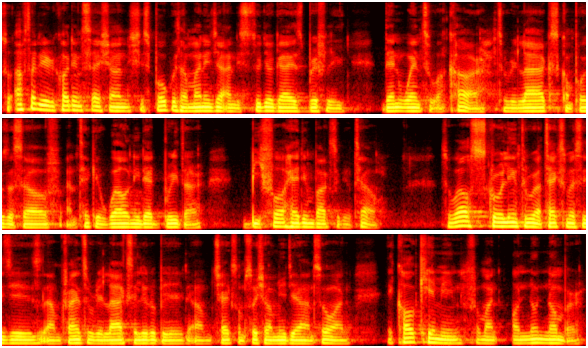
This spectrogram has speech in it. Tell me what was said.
So, after the recording session, she spoke with her manager and the studio guys briefly, then went to her car to relax, compose herself, and take a well needed breather before heading back to the hotel. So while scrolling through her text messages, I'm trying to relax a little bit, um, check some social media and so on, a call came in from an unknown number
